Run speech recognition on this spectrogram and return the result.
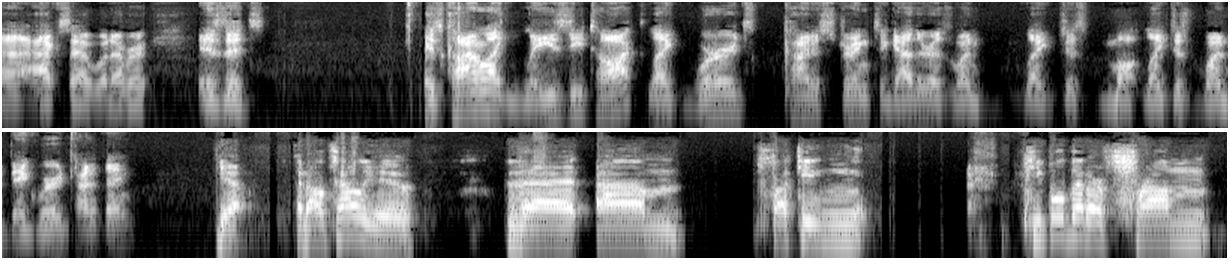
uh, accent, whatever is it's it's kind of like lazy talk, like words kind of string together as one like just like just one big word kind of thing. Yeah, and I'll tell you that um, fucking people that are from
